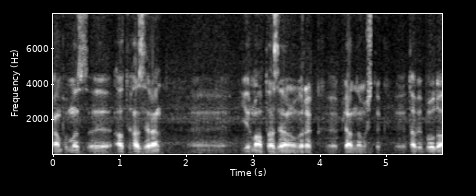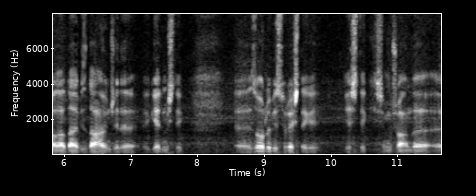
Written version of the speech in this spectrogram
Kampımız e, 6 Haziran, e, 26 Haziran olarak e, planlamıştık. E, Tabii Bolu Ala'da biz daha önce de gelmiştik. E, Zorlu bir süreçte ge- geçtik. Şimdi şu anda e,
